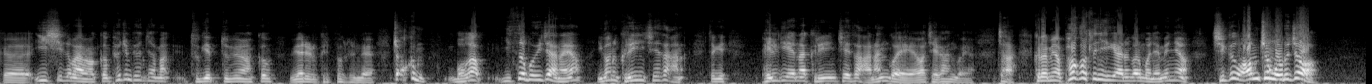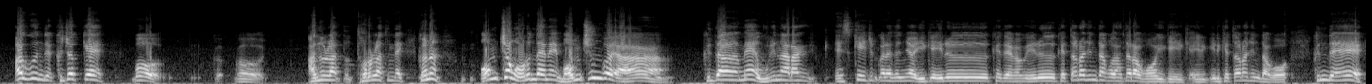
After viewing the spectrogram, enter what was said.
그이 시그마만큼 표준 편차만 두개 두 배만큼 위아래로 그래프 그린 거예요. 조금 뭐가 있어 보이지 않아요? 이거는 그린시에서 안 저기 벨기에나 그린치에서 안 한 거예요. 제가 한 거예요. 자, 그러면 퍼거슨 얘기하는 건 뭐냐면요. 지금 엄청 오르죠? 아이고, 근데 그저께 뭐, 그, 그, 안 올랐, 덜 올랐던데, 그거는 엄청 오른 다음에 멈춘 거야. 그 다음에 우리나라 SK증권에서는요, 이게 이렇게 돼가고 이렇게 떨어진다고 하더라고. 이게 이렇게, 이렇게 떨어진다고. 근데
